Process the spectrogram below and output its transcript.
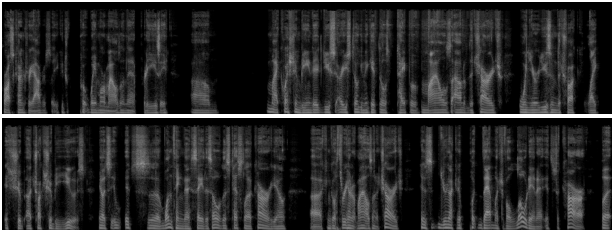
cross country, obviously you could put way more miles on that pretty easy. Um, my question being, did you are you still going to get those type of miles out of the charge when you're using the truck like it should a truck should be used? You know, it's it, it's uh, one thing to say this. Oh, this Tesla car, you know, uh, can go 300 miles on a charge because you're not going to put that much of a load in it. It's a car. But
